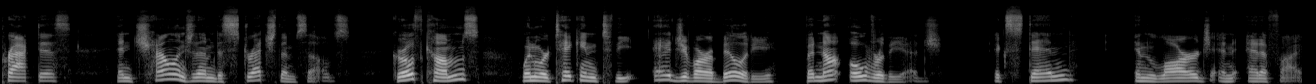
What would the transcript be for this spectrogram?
practice, and challenge them to stretch themselves. Growth comes when we're taken to the edge of our ability, but not over the edge. Extend, enlarge, and edify.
